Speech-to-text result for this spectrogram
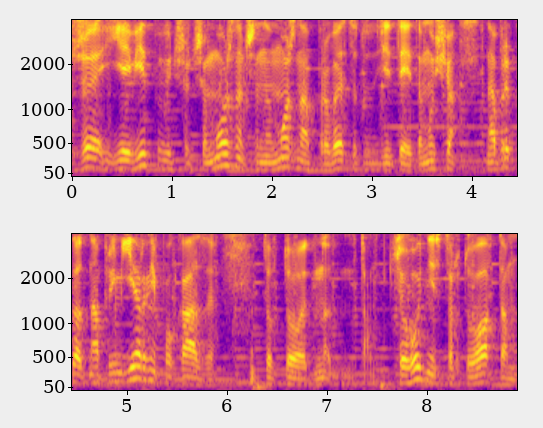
вже є відповідь, що чи можна, чи не можна привезти тут дітей. Тому що, наприклад, на прем'єрні покази, тобто там сьогодні стартував там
